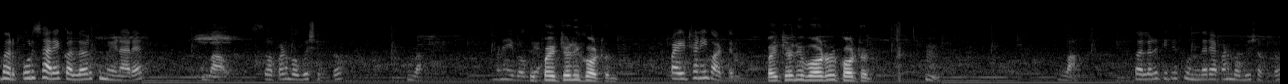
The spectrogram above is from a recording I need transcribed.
भरपूर सारे कलर्स मिळणार आहेत. वाव. सो आपण बघू शकतो. वा आपण हे बघूया. Paithani cotton Paithani cotton Paithani border cotton वा कलर किती सुंदर आहे आपण बघू शकतो.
